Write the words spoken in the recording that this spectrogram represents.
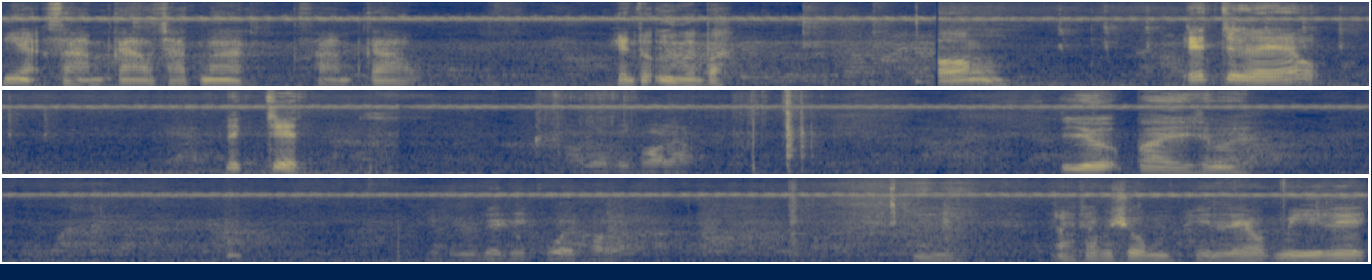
เนี่ยสามเก้าชัดมากสามเก้าเห็นตัวอื่นกันปะลองเอสเจอแล้ว เลขเจ็ดเอาเลยไม่พอแล้ว เยอะไปใช่ไหมดูเลขที่กล้วยพอแล้วอืมอะท่านผู้ชมเห็นแล้วมีเลข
